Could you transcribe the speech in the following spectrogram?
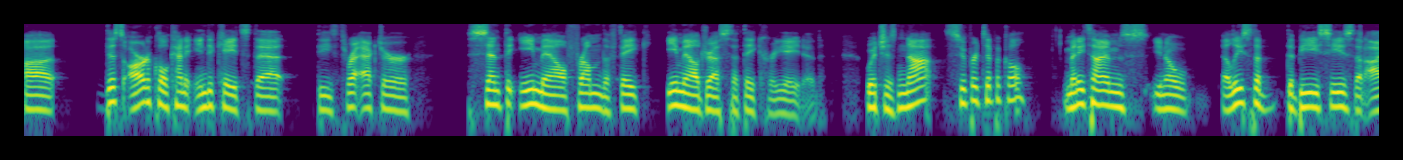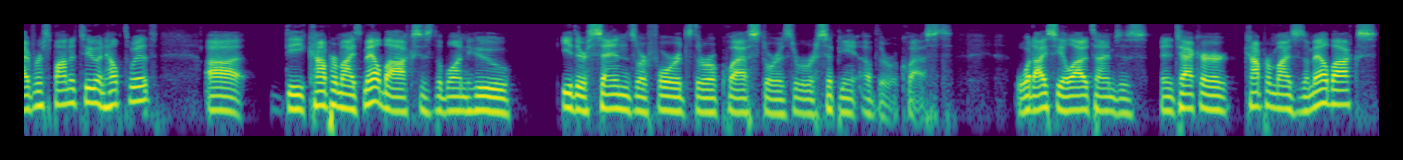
Uh, this article kind of indicates that the threat actor sent the email from the fake email address that they created, which is not super typical. Many times, you know, at least the the BECs that I've responded to and helped with, uh, the compromised mailbox is the one who either sends or forwards the request or is the recipient of the request. What I see a lot of times is an attacker compromises a mailbox.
